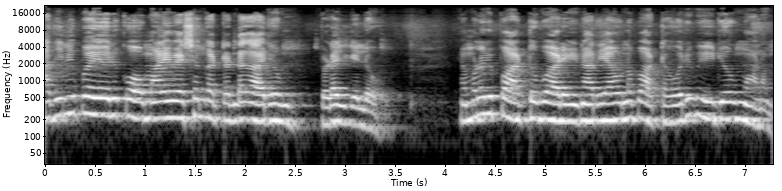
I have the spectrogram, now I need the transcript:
അതിനിപ്പോൾ ഒരു കോമാളി വേഷം കെട്ടേണ്ട കാര്യം ഇവിടെ ഇല്ലല്ലോ. നമ്മളൊരു പാട്ട് പാടി അറിയാവുന്ന പാട്ട് ഒരു വീഡിയോയും വേണം.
